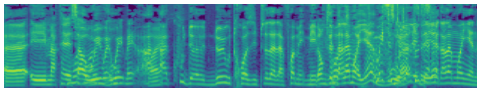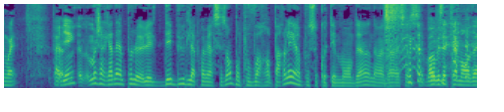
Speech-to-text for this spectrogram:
Euh, et Martin Lessard, Moi- oui, moi, vous? oui, mais à, Ouais. à coup de deux ou trois épisodes à la fois, mais, mais Donc, vous êtes dans la moyenne, Oui, c'est ce que hein, j'allais dire, dans la moyenne, ouais. Fabien? Euh, moi, j'ai regardé un peu le, le début de la première saison pour pouvoir en parler, un peu ce côté mondain dans, dans la. Bon, vous êtes très mondain,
